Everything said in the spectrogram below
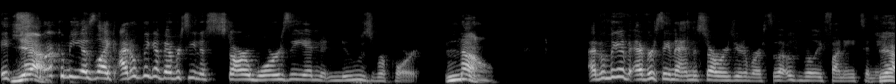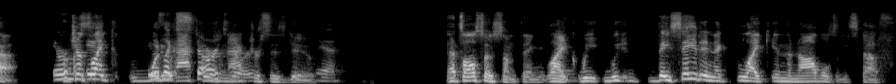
it Yeah. struck me as like i don't think i've ever seen a star warsian news report no, i don't think i've ever seen that in the star wars universe so that was really funny to me yeah, it rem- just it- like what do like actors Star and Tours. actresses do. yeah That's also something like we we they say it in like in the novels and stuff.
